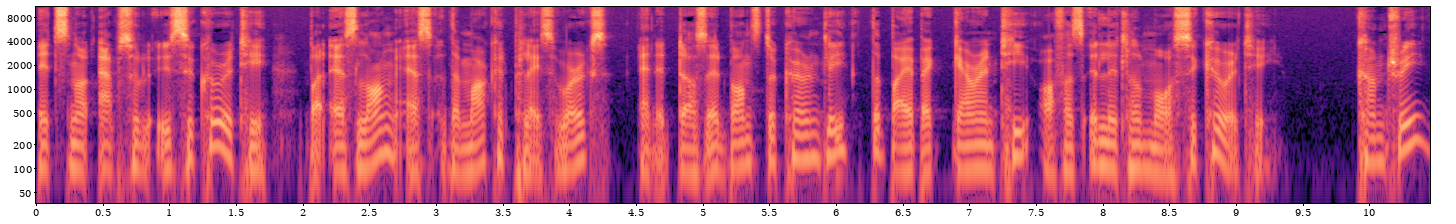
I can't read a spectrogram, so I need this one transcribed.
It's not absolutely security, but as long as the marketplace works, and it does at Bondster currently, the buyback guarantee offers a little more security. Country,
